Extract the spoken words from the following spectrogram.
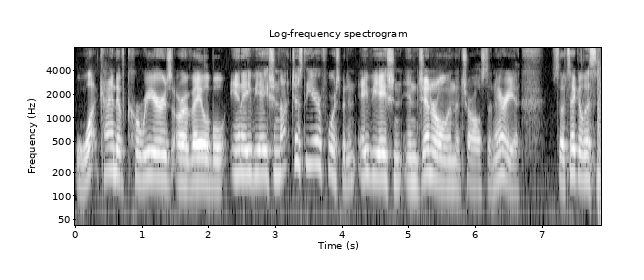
what kind of careers are available in aviation, not just the Air Force, but in aviation in general in the Charleston area. So take a listen.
